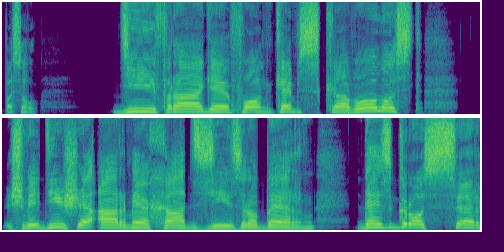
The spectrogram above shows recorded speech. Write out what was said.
Посол. Ди фраге фон Кемска волост Schwedische Armee hat sie zerobern. Des grosser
